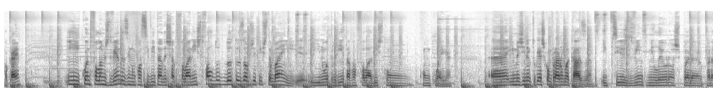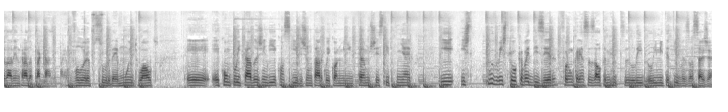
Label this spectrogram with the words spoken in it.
Ok? E quando falamos de vendas, e não posso evitar deixar de falar nisto, falo de, de outros objetivos também. E, e, no outro dia estava a falar disto com, com um colega. Uh, imagina que tu queres comprar uma casa e que precisas de 20 mil euros para, para dar de entrada para a casa. Pá, é um valor absurdo, é muito alto. É, é, complicado hoje em dia conseguir juntar com a economia em que estamos esse tipo de dinheiro. E isto, tudo isto que eu acabei de dizer foram crenças altamente li, limitativas. Ou seja,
